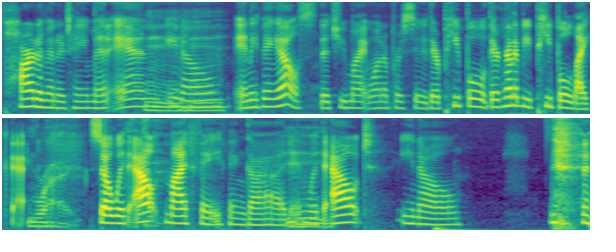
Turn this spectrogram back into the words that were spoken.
part of entertainment and you know Mhm. anything else that you might want to pursue there are people there are going to be people like that Right. so without my faith in God Mhm. and without, you know,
